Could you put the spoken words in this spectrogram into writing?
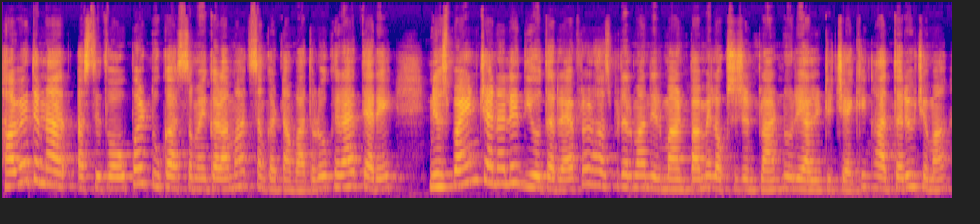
હવે તેમના અસ્તિત્વ ઉપર ટૂંકા સમયગાળામાં જ સંકટના વાદળો ઘેરાયા. ત્યારે ન્યૂઝ પોઈન્ટ ચેનલે દિયોદર રેફરલ હોસ્પિટલમાં નિર્માણ પામેલ ઓક્સિજન પ્લાન્ટનું રિયાલિટી ચેકિંગ હાથ ધર્યું, જેમાં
